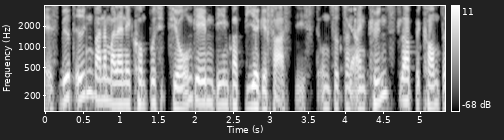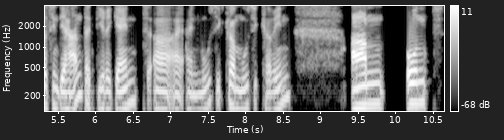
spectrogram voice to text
es wird irgendwann einmal eine Komposition geben, die im Papier gefasst ist. Und sozusagen ja. ein Künstler bekommt das in die Hand, ein Dirigent, äh, ein Musiker, Musikerin. Ähm, und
